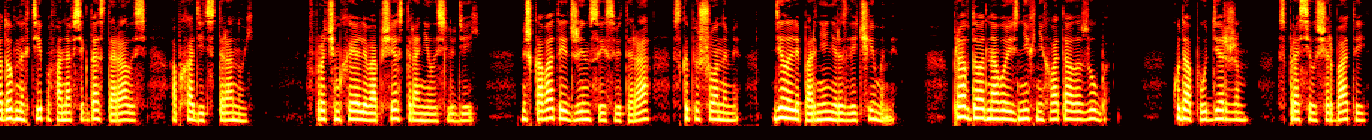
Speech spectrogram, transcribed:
Подобных типов она всегда старалась обходить стороной. Впрочем, Хелли вообще сторонилась людей. Мешковатые джинсы и свитера с капюшонами делали парней неразличимыми. Правда, у одного из них не хватало зуба. «Куда путь держим?» — спросил Щербатый,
